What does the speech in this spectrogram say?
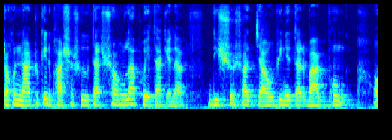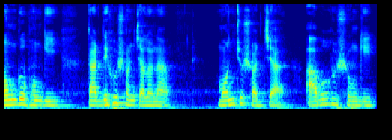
তখন নাটকের ভাষা শুধু তার সংলাপ হয়ে থাকে না, দৃশ্যসজ্জা, অভিনেতার বাকভঙ্গ, অঙ্গভঙ্গি, তার দেহ সঞ্চালনা, মঞ্চসজ্জা, আবহ সংগীত,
